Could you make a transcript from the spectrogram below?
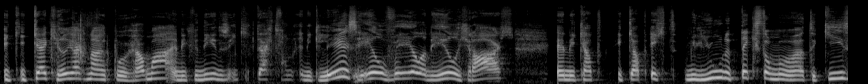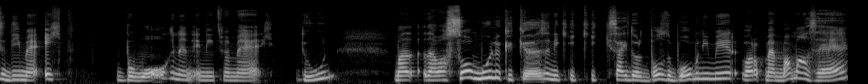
ik, ik kijk heel graag naar het programma en ik vind dingen, dus ik, ik dacht van, en ik lees heel veel en heel graag. En ik had, ik had echt miljoenen teksten om uit te kiezen die mij echt bewogen en, en iets met mij doen. Maar dat was zo'n moeilijke keuze en ik, ik, ik zag door het bos de bomen niet meer. Waarop mijn mama zei,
